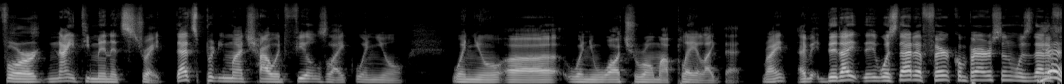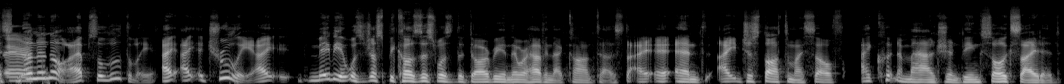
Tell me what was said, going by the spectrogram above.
for 90 minutes straight. That's pretty much how it feels like when you when you uh, when you watch Roma play like that right? I mean, did I eh, was that a fair comparison? Was that yes? Fair... No, no, no, absolutely. I, I truly, I maybe it was just because this was the derby and they were having that contest. I eh, and I just thought to myself, I couldn't imagine being so excited,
